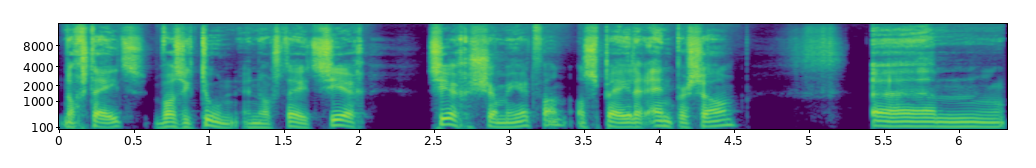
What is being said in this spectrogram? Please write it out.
nog steeds, was ik toen en nog steeds zeer, zeer gecharmeerd van. Als speler en persoon. Ehm,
